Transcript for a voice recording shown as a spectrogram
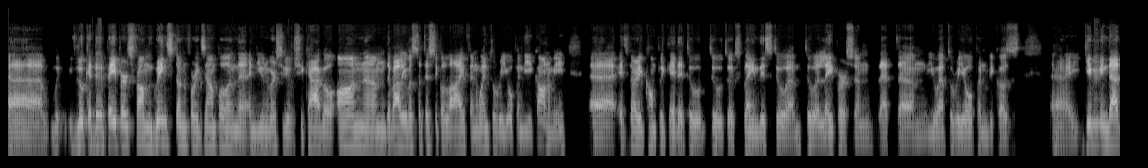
uh, look at the papers from Greenstone, for example, and the, the University of Chicago on um, the value of a statistical life and when to reopen the economy. Uh, it's very complicated to, to, to explain this to, um, to a layperson that um, you have to reopen because uh, giving that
